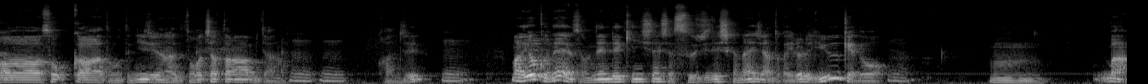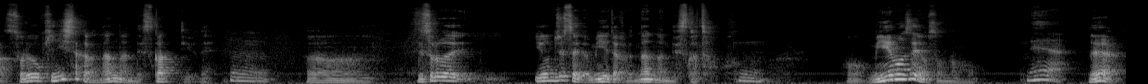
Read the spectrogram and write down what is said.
ああそっかと思って27で止まっちゃったなみたいなうんうん。感じうん。まあよくねその年齢気にしない人は数字でしかないじゃんとかいろいろ言うけどうん。うんまあそれを気にしたから何なんですかっていうね。うん。うん。でそれが40歳が見えたから何なんですかと。うん。うん。見えませんよそんなもねん。ねえ。え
